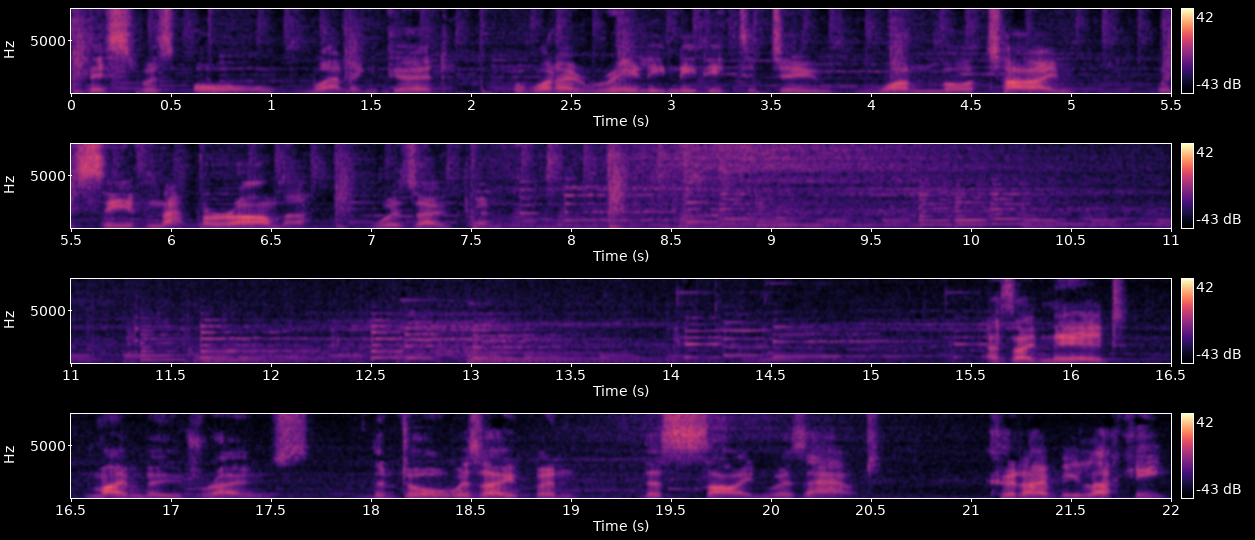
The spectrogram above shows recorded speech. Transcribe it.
This was all well and good, but what I really needed to do one more time was see if NapoRama was open. As I neared, my mood rose. The door was open, the sign was out. Could I be lucky?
